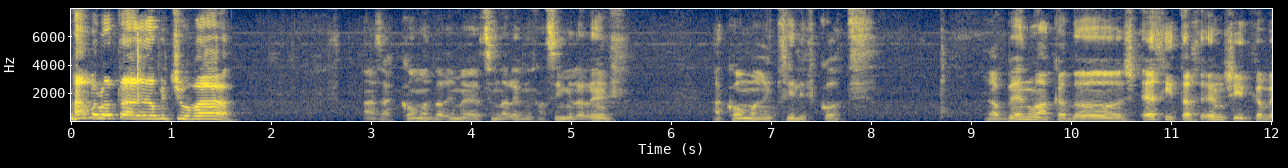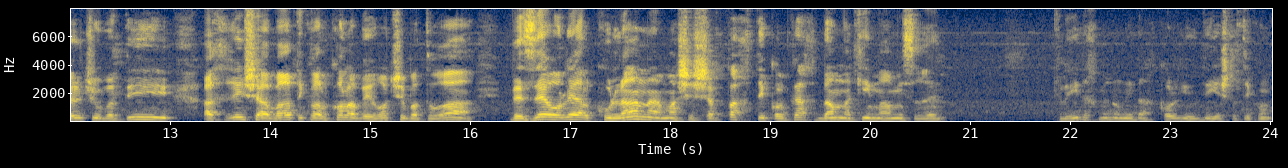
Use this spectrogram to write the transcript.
למה לא תערער בתשובה? אז הכומר דברים האלה יוצאים ללב, נכנסים אל הלב. הכומר התחיל לבכות. רבנו הקדוש, איך ייתכן שיתקבל תשובתי אחרי שעברתי כבר על כל העבירות שבתורה, וזה עולה על כולנה, מה ששפכתי כל כך דם נקי מעם ישראל. ולאידך ממנו נידח, כל יהודי יש לו תיקון.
